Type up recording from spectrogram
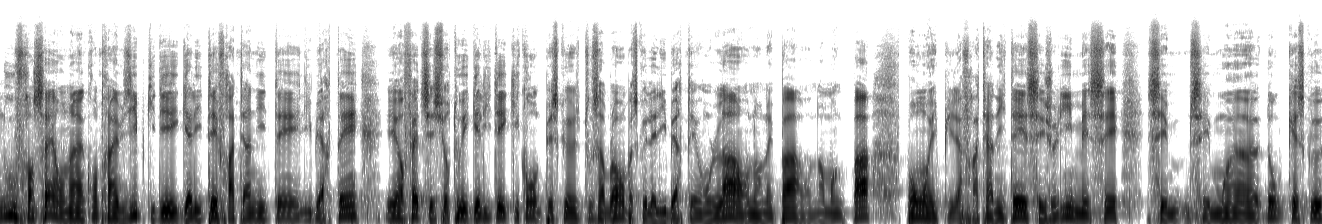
Nous, Français, on a un contrat invisible qui dit égalité, fraternité et liberté. Et en fait, c'est surtout égalité qui compte, puisque tout simplement parce que la liberté, on l'a, on n'en est pas, on n'en manque pas. Bon, et puis la fraternité, c'est joli, mais c'est c'est c'est moins. Euh, donc, qu'est-ce que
